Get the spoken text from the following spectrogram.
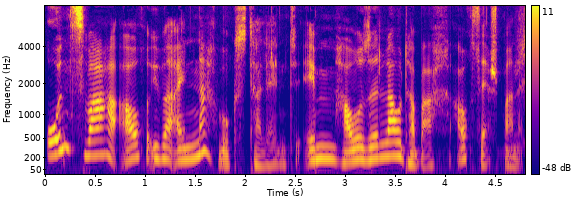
Und zwar auch über ein Nachwuchstalent im Hause Lauterbach. Auch sehr spannend.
